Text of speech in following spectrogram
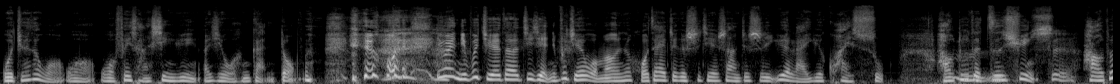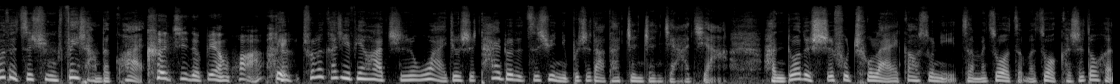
我觉得我我我非常幸运，而且我很感动，因为因为你不觉得季姐，你不觉得我们活在这个世界上就是越来越快速，好多的资讯、嗯、是好多的资讯非常的快，科技的变化对，除了科技变化之外，就是太多的资讯你不知道它真真假假，很多的师傅出来告诉你怎么做怎么做，可是都很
